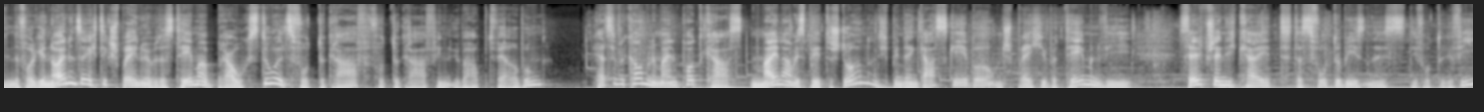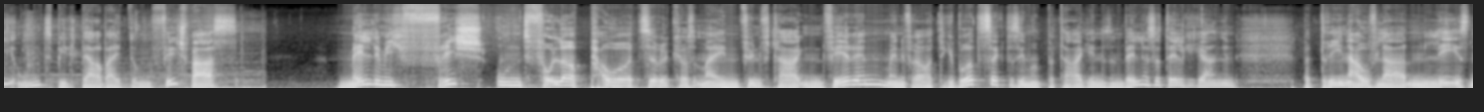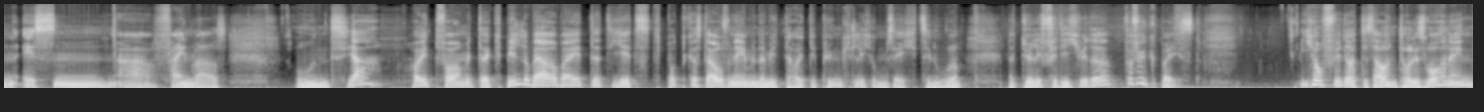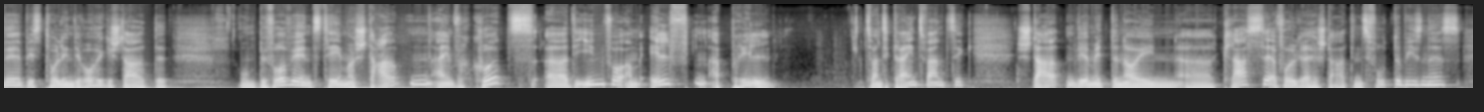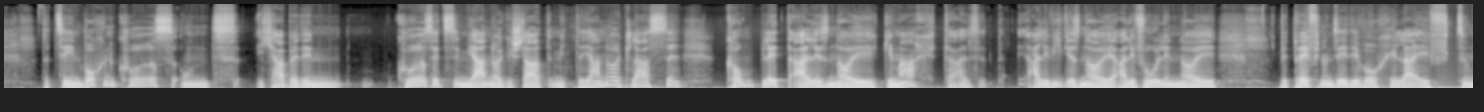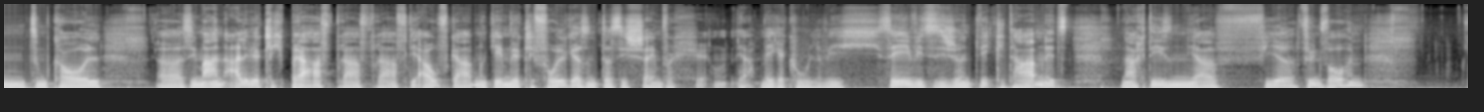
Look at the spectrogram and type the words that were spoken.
In der Folge 69 sprechen wir über das Thema, brauchst du als Fotograf, Fotografin überhaupt Werbung? Herzlich willkommen in meinem Podcast. Mein Name ist Peter Sturm und ich bin dein Gastgeber und spreche über Themen wie Selbstständigkeit, das Fotobusiness, die Fotografie und Bildbearbeitung. Viel Spaß! Melde mich frisch und voller Power zurück aus meinen fünf Tagen Ferien. Meine Frau hatte Geburtstag, da sind wir ein paar Tage in so ein Wellnesshotel gegangen. Batterien aufladen, lesen, essen, ah, fein war's. Und ja, heute Vormittag Bilder bearbeitet, jetzt Podcast aufnehmen, damit er heute pünktlich um 16 Uhr natürlich für dich wieder verfügbar ist. Ich hoffe, du hattest auch ein tolles Wochenende, bist toll in die Woche gestartet. Und bevor wir ins Thema starten, einfach kurz äh, die Info am 11. April 2023 starten wir mit der neuen äh, Klasse, erfolgreicher Start ins Fotobusiness, der 10-Wochen-Kurs und ich habe den Kurs jetzt im Januar gestartet mit der Januarklasse, komplett alles neu gemacht, also alle Videos neu, alle Folien neu. Wir treffen uns jede Woche live zum, zum Call sie machen alle wirklich brav, brav, brav die Aufgaben und geben wirklich Vollgas und das ist einfach ja, mega cool. Wie ich sehe, wie sie sich schon entwickelt haben jetzt nach diesen ja, vier, fünf Wochen.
